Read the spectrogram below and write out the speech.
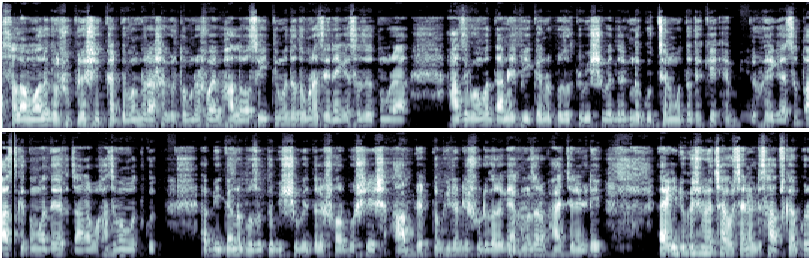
আসসালামু আলাইকুম, সুপ্রিয় শিক্ষার্থী বন্ধুরা, আশা করি তোমরা সবাই ভালো আছো। ইতিমধ্যে তোমরা জেনে গেছো যে তোমরা হাজী মোহাম্মদ দানিশ বিজ্ঞান ও প্রযুক্তি বিশ্ববিদ্যালয় কিন্তু গুচ্ছের মধ্য থেকে বের হয়ে গেছো। তো আজকে তোমাদের জানাব হাজী মোহাম্মদ বিজ্ঞান ও প্রযুক্তি বিশ্ববিদ্যালয়ের সর্বশেষ আপডেট। তো ভিডিওটি শুরু আগে এখনও যারা ভাই চ্যানেলটি এডুকেশনের ছাগল চ্যানেলটি সাবস্ক্রাইব করে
